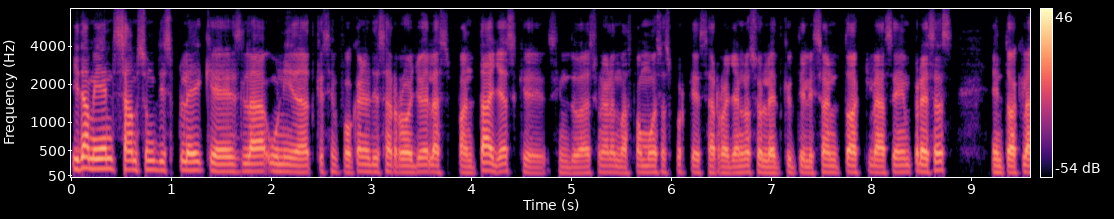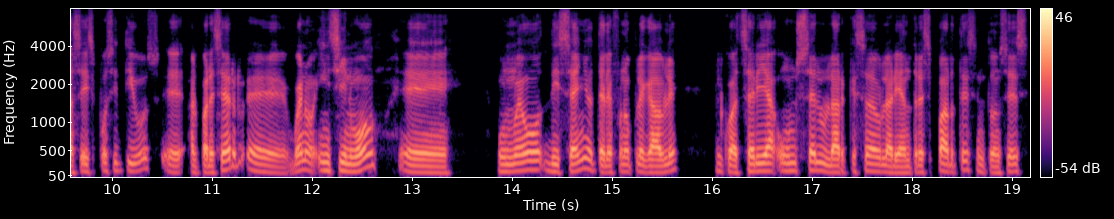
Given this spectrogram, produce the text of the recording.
Y también Samsung Display, que es la unidad que se enfoca en el desarrollo de las pantallas, que sin duda es una de las más famosas porque desarrollan los OLED que utilizan toda clase de empresas, en toda clase de dispositivos. Eh, al parecer, eh, bueno, insinuó un nuevo diseño de teléfono plegable, el cual sería un celular que se doblaría en tres partes. Entonces,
